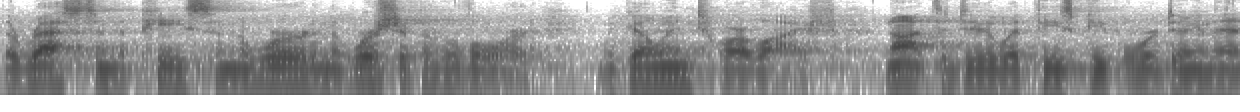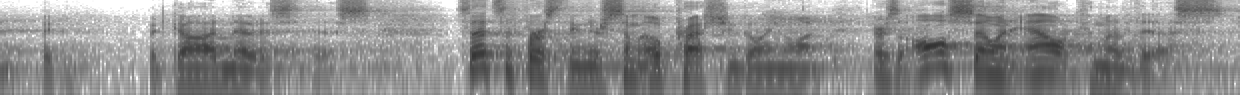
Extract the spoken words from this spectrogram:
the rest and the peace and the word and the worship of the Lord. We go into our life, not to do what these people were doing then, but, but God noticed this. So, that's the first thing. There's some oppression going on. There's also an outcome of this.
